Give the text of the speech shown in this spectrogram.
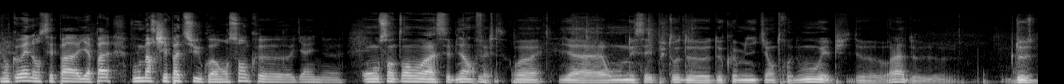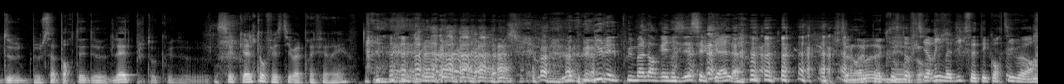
donc ouais non c'est pas il y a pas vous marchez pas dessus quoi on sent que il y a une on s'entend assez bien en fait. Ouais, ouais. Il y a, on essaye plutôt de, de communiquer entre nous et puis de voilà de de, de, de s'apporter de, de l'aide plutôt que de. C'est lequel ton festival préféré? Le plus nul et le plus mal organisé c'est lequel? Je Euh, pas Christophe. Thierry m'a dit que c'était Courtivore.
